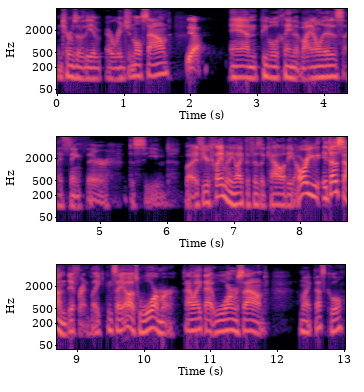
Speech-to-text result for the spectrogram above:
in terms of the original sound. Yeah, And people claim that vinyl is. I think they're deceived. But if you're claiming you like the physicality, or you, it does sound different. Like you can say, "Oh, it's warmer," and I like that warm sound. I'm like, that's cool.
